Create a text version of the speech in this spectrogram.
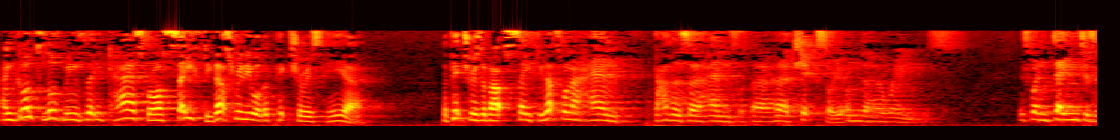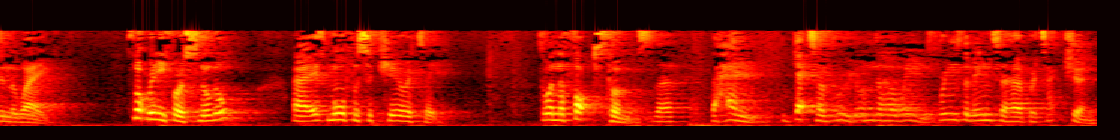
And God's love means that He cares for our safety. That's really what the picture is here. The picture is about safety. That's when a hen gathers her hens, uh, her chicks, sorry, under her wings. It's when danger's in the way. It's not really for a snuggle. Uh, it's more for security. So when the fox comes, the, the hen gets her brood under her wings, brings them into her protection,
